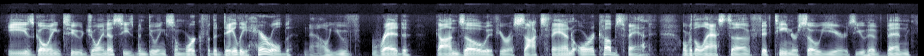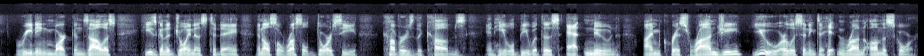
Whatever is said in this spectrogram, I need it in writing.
He's going to join us. He's been doing some work for the Daily Herald now. You've read Gonzo if you're a Sox fan or a Cubs fan over the last uh, 15 or so years. You have been reading Mark Gonzalez. He's going to join us today. And also, Russell Dorsey covers the Cubs, and he will be with us at noon. I'm Chris Rongey. You are listening to Hit and Run on the score.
